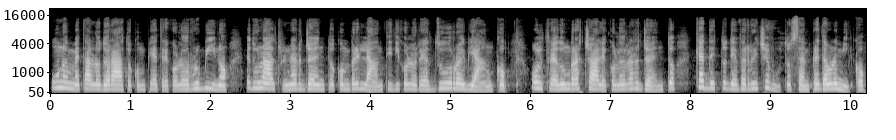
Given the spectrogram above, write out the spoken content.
uno in metallo dorato con pietre color rubino ed un altro in argento con brillanti di colore azzurro e bianco, oltre ad un bracciale color argento che ha detto di aver ricevuto ricevuto sempre da un amico.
